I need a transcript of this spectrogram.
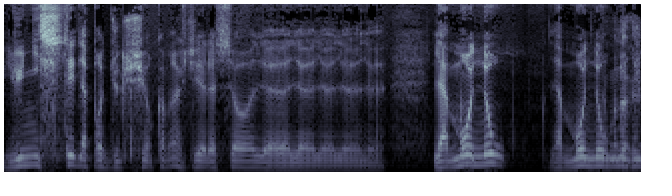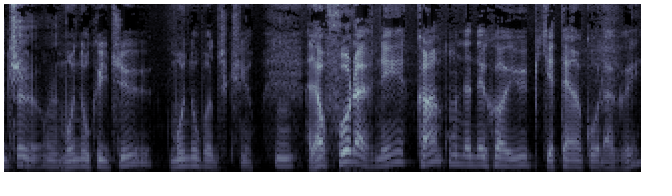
l'unicité de la production. Comment je dirais ça? la mono. La mono monoculture. Monoculture, monoproduction. Hmm. Alors, il faut revenir, comme on a déjà eu, puis qui était encouragé,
